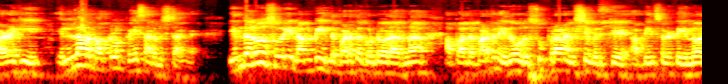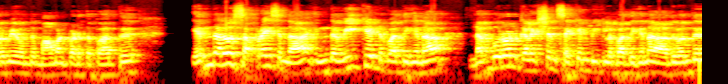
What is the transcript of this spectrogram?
பழகி எல்லார் மக்களும் பேச ஆரம்பிச்சிட்டாங்க. இந்த அளவு சூரிய நம்பி இந்த படத்தை கொண்டு வராருன்னா அப்போ அந்த படத்தில் ஏதோ ஒரு சூப்பரான விஷயம் இருக்கு அப்படின்னு சொல்லிட்டு எல்லோருமே வந்து மாமன் படத்தை பார்த்து எந்த அளவு சர்ப்ரைஸ்னா இந்த வீக்கெண்ட் பார்த்தீங்கன்னா நம்பர் ஒன் கலெக்ஷன் செகண்ட் வீக்கில் பார்த்தீங்கன்னா அது வந்து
